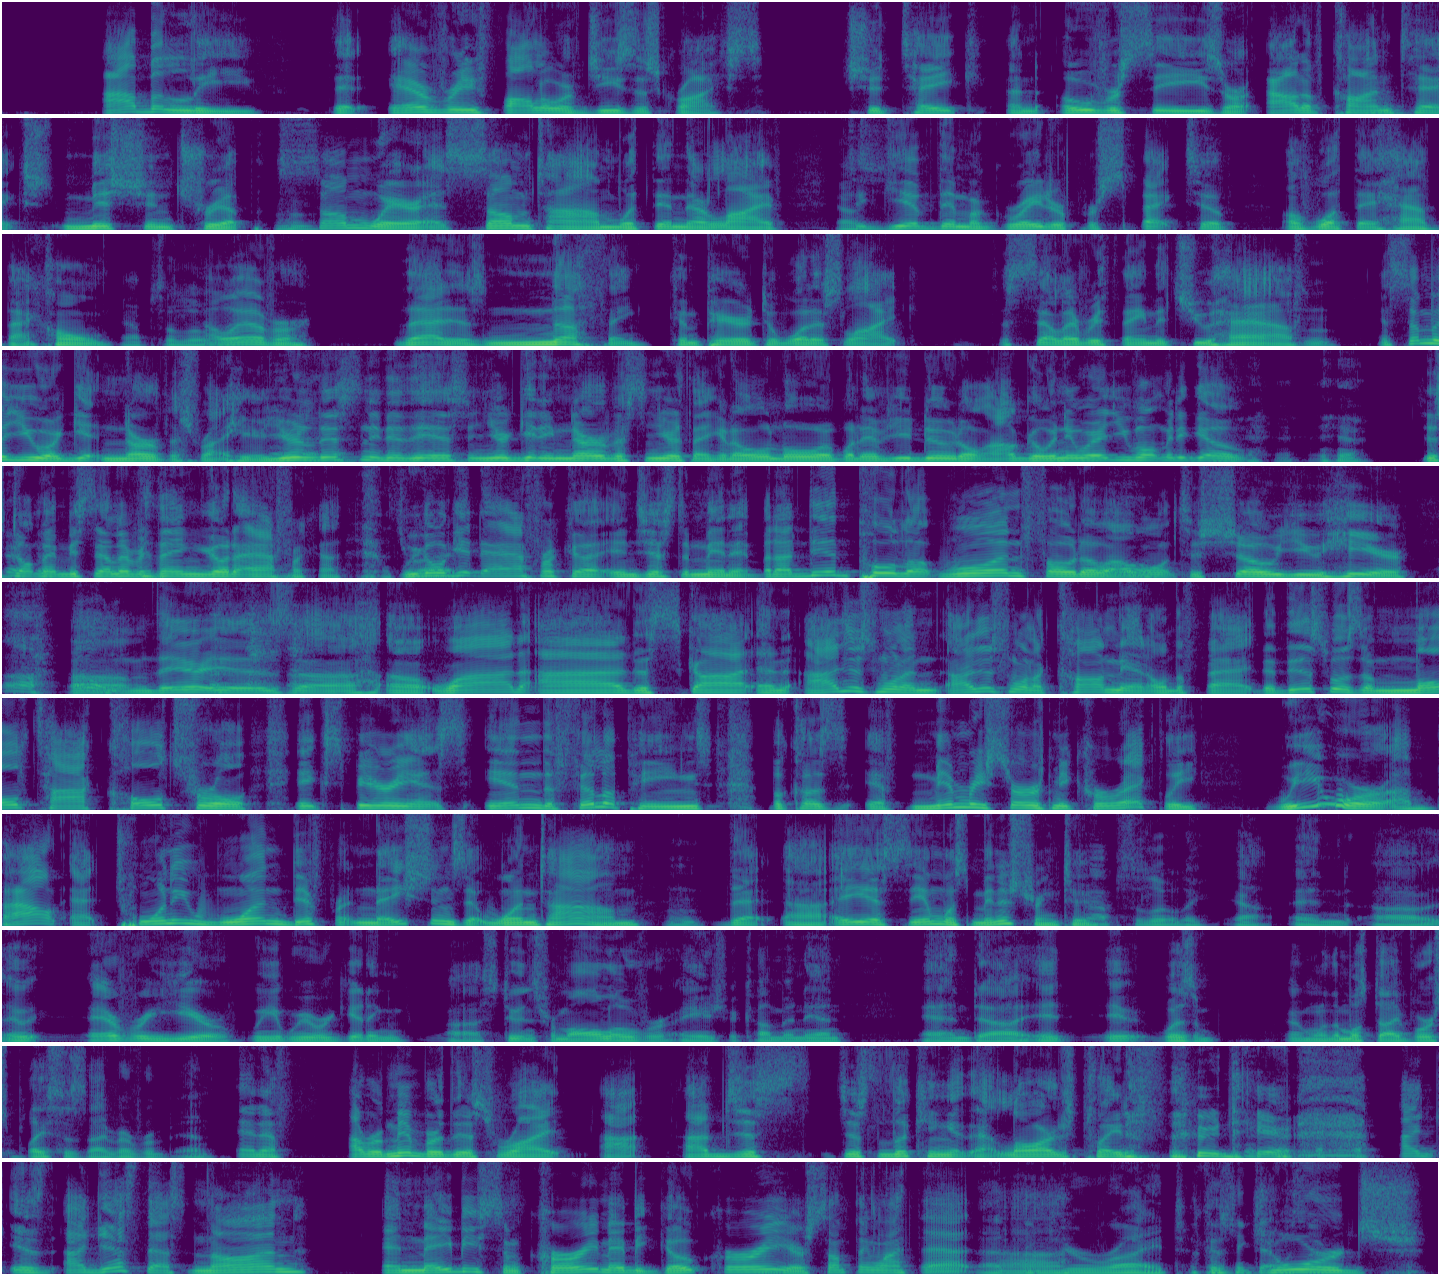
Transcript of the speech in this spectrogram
I believe that every follower of Jesus Christ should take an overseas or out of context mission trip mm-hmm. somewhere at some time within their life yes. to give them a greater perspective of what they have back home. Absolutely. However, that is nothing compared to what it's like to sell everything that you have. Mm. And some of you are getting nervous right here. You're listening to this and you're getting nervous and you're thinking, "Oh Lord, whatever you do, don't I'll go anywhere you want me to go." yeah. Just don't make me sell everything and go to Africa. That's We're right. gonna get to Africa in just a minute, but I did pull up one photo oh. I want to show you here. Oh. Um, there is uh, uh, wide-eyed Scott, and I just want to I just want to comment on the fact that this was a multicultural experience in the Philippines because if memory serves me correctly, we were about at 21 different nations at one time mm-hmm. that uh, ASM was ministering to. Absolutely, yeah. And uh, it, every year we, we were getting uh, students from all over Asia coming in, and uh, it it was one of the most diverse places I've ever been. And if I remember this right, I I'm just just looking at that large plate of food there. I is I guess that's naan and maybe some curry, maybe goat curry or something like that. I think uh, you're right because George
